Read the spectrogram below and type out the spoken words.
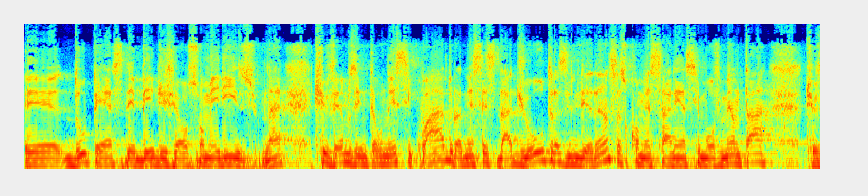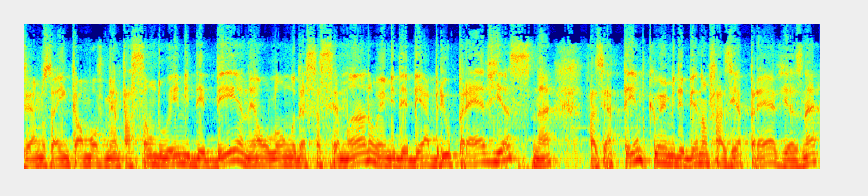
é, do PSDB de Gelson Merizio, né? Tivemos então nesse quadro a necessidade de outras lideranças começarem a se movimentar. Tivemos aí então a movimentação do MDB, né, ao longo dessa semana, o MDB abriu prévias, né? Fazia tempo que o MDB não fazia prévias, né?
